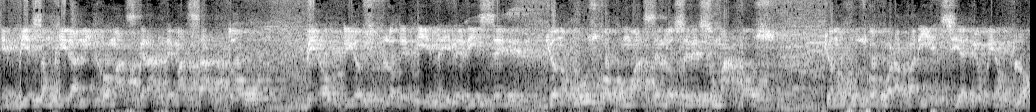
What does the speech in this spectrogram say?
empieza a ungir al hijo más grande, más alto, pero Dios lo detiene y le dice, yo no juzgo como hacen los seres humanos, yo no juzgo por apariencia, yo veo lo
